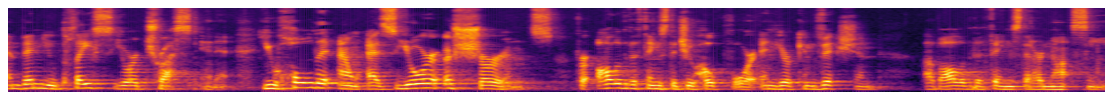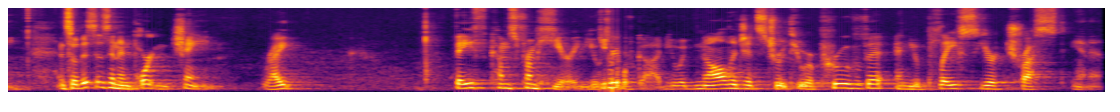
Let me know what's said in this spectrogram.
and then you place your trust in it. You hold it out as your assurance for all of the things that you hope for and your conviction of all of the things that are not seen. And so this is an important chain, right? Faith comes from hearing. You hear of God, you acknowledge its truth, you approve of it, and you place your trust in it.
